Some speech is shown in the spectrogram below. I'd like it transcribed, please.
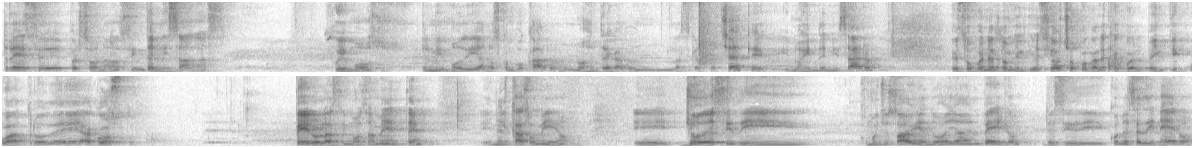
13 personas indemnizadas. Fuimos el mismo día, nos convocaron, nos entregaron las cartas cheque y nos indemnizaron. Eso fue en el 2018, póngale que fue el 24 de agosto. Pero lastimosamente, en el caso mío, eh, yo decidí, como yo estaba viviendo allá en Bello, decidí con ese dinero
